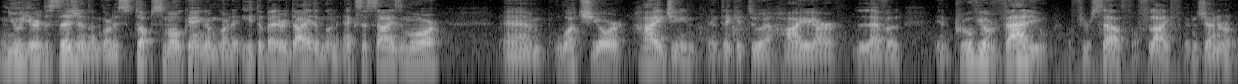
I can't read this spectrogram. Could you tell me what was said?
New Year decisions. I'm going to stop smoking, I'm going to eat a better diet, I'm going to exercise more um, watch your hygiene and take it to a higher level. Improve your value of yourself, of life in general.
